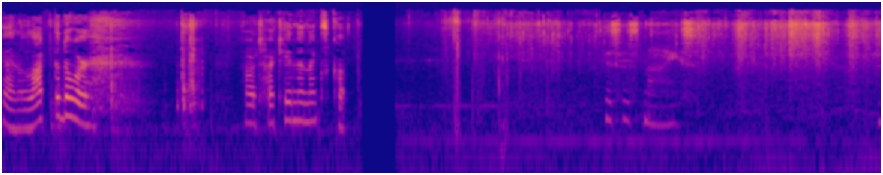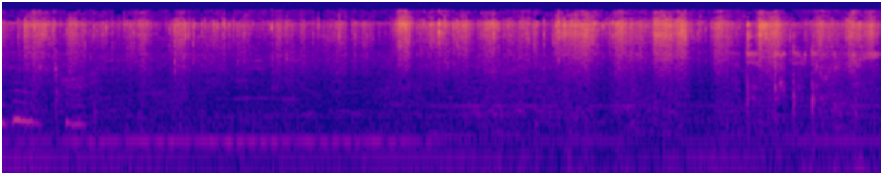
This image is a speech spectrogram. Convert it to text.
Gotta lock the door. I'll talk to you in the next clip. This is nice. Isn't this cool? I just got their delivery.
